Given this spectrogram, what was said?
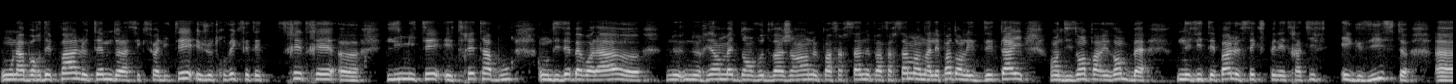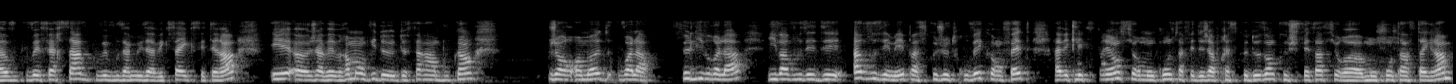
on n'abordait pas le thème de la sexualité et je trouvais que c'était très très limité et très tabou. On disait ben voilà ne rien mettre dans votre vagin, ne pas faire ça ne pas faire ça, mais on n'allait pas dans les détails en disant, par exemple, ben, n'hésitez pas, le sexe pénétratif existe, euh, vous pouvez faire ça, vous pouvez vous amuser avec ça, etc. Et euh, j'avais vraiment envie de, faire un bouquin, genre en mode, voilà, ce livre-là, il va vous aider à vous aimer parce que je trouvais qu'en fait, avec l'expérience sur mon compte, ça fait déjà presque deux ans que je fais ça sur euh, mon compte Instagram,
